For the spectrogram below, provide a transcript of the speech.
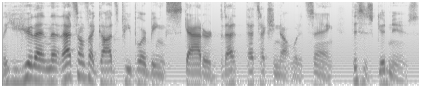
Like you hear that, and that, that sounds like God's people are being scattered, but that, that's actually not what it's saying. This is good news.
